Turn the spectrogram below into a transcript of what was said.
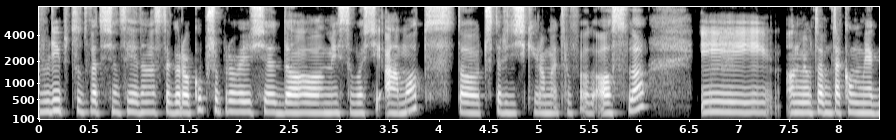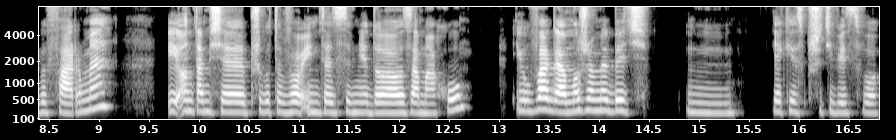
W lipcu 2011 roku przeprowadził się do miejscowości Amot, 140 km od Oslo i on miał tam taką jakby farmę i on tam się przygotowywał intensywnie do zamachu. I uwaga, możemy być, mm, jakie jest przeciwieństwo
